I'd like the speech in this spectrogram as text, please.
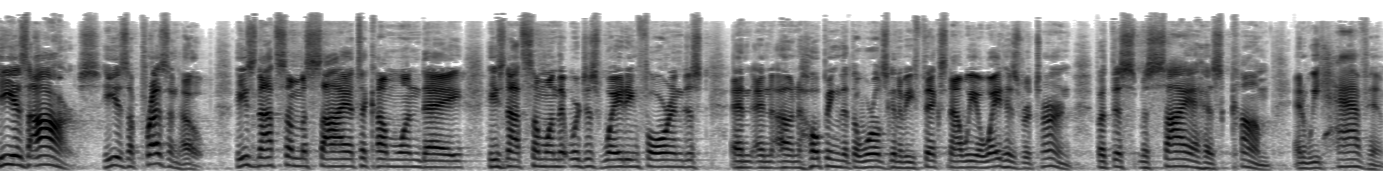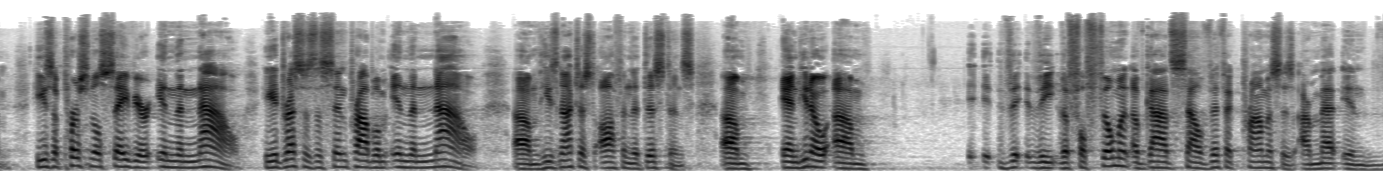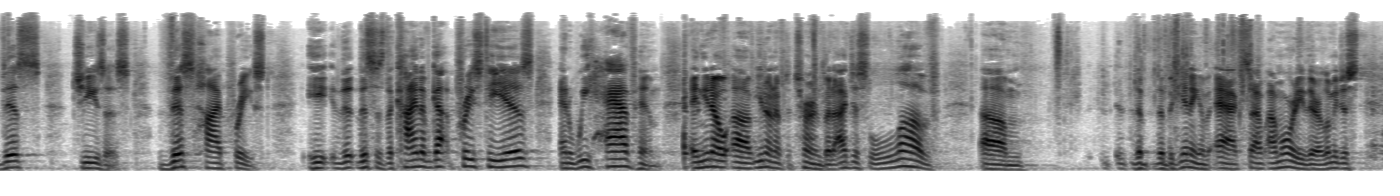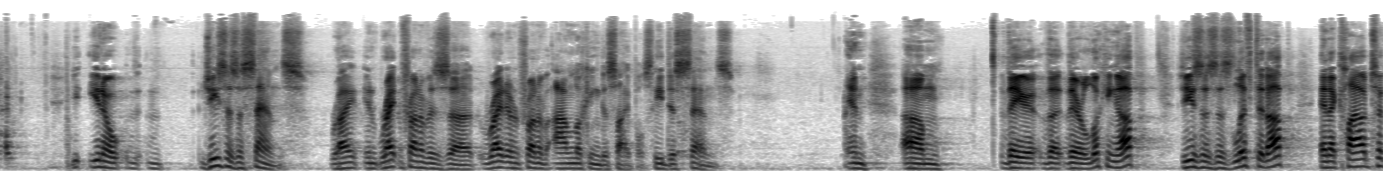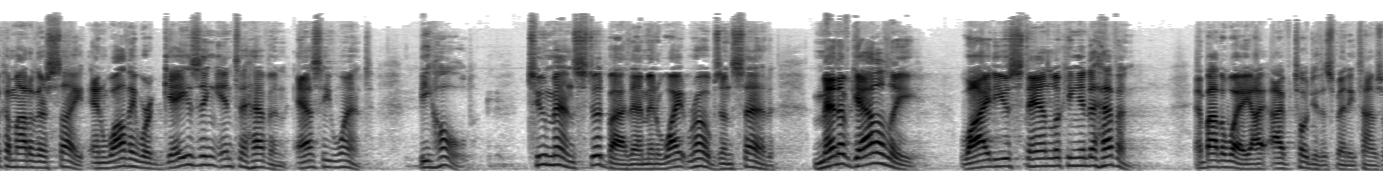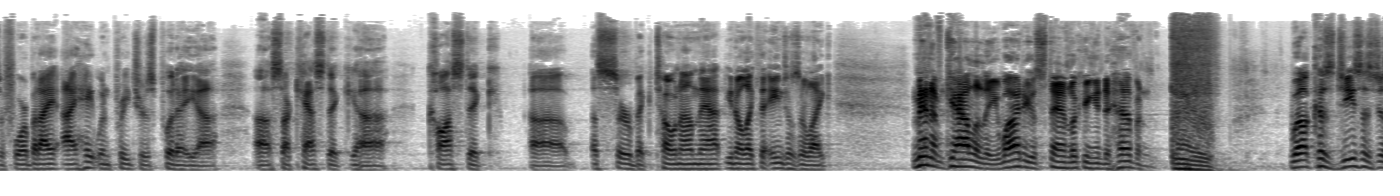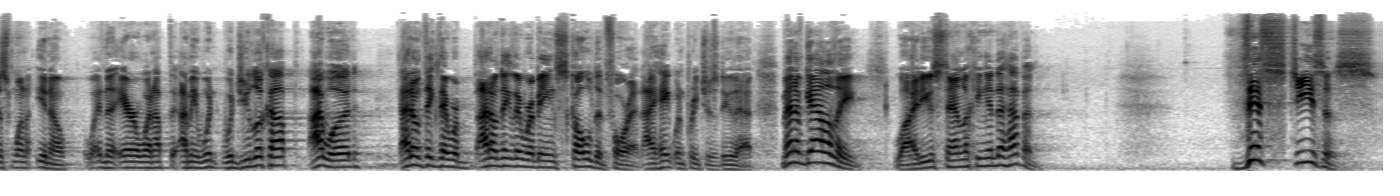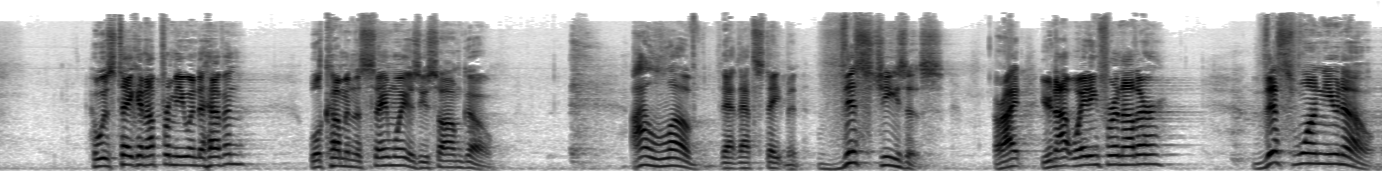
He is ours. He is a present hope. He's not some Messiah to come one day. He's not someone that we're just waiting for and just and, and, and hoping that the world's going to be fixed. Now we await his return. But this Messiah has come and we have him. He's a personal savior in the now. He addresses the sin problem in the now. Um, he's not just off in the distance. Um, and you know, um, the, the, the fulfillment of God's salvific promises are met in this Jesus, this high priest. He, th- this is the kind of God, priest he is, and we have him. And you know, uh, you don't have to turn, but I just love um, the, the beginning of Acts. I'm already there. Let me just, you, you know, Jesus ascends, right? In, right in front of his, uh, right in front of onlooking disciples. He descends. And um, they, the, they're looking up. Jesus is lifted up, and a cloud took him out of their sight. And while they were gazing into heaven as he went, behold, two men stood by them in white robes and said, Men of Galilee, why do you stand looking into heaven? And by the way, I, have told you this many times before, but I, I hate when preachers put a, uh, a sarcastic, uh, caustic, uh, acerbic tone on that. You know, like the angels are like, Men of Galilee, why do you stand looking into heaven? Well, because Jesus just went, you know, when the air went up. I mean, would, would you look up? I would. I don't think they were. I don't think they were being scolded for it. I hate when preachers do that. Men of Galilee, why do you stand looking into heaven? This Jesus, who was taken up from you into heaven, will come in the same way as you saw him go. I love that, that statement. This Jesus. All right? You're not waiting for another. This one you know.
